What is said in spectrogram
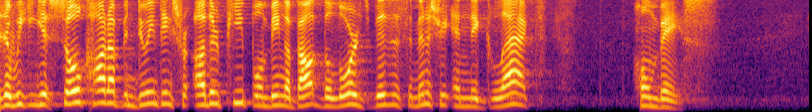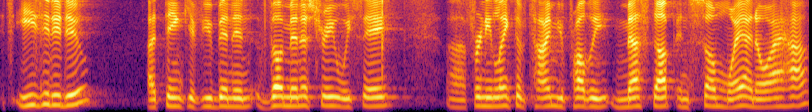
is that we can get so caught up in doing things for other people and being about the Lord's business and ministry and neglect home base. It's easy to do. I think if you've been in the ministry, we say, uh, for any length of time, you've probably messed up in some way. I know I have.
